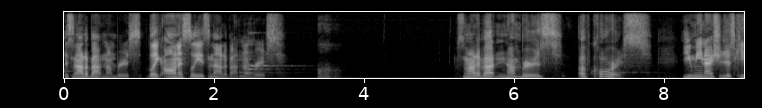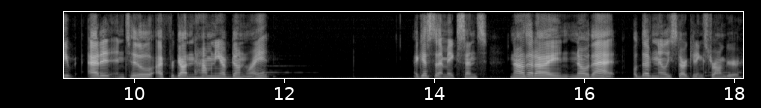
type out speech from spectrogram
It's not about numbers. Like honestly, it's not about numbers. Oh. It's not about numbers, of course. You mean I should just keep at it until I've forgotten how many I've done, right? I guess that makes sense. Now that I know that, I'll definitely start getting stronger.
